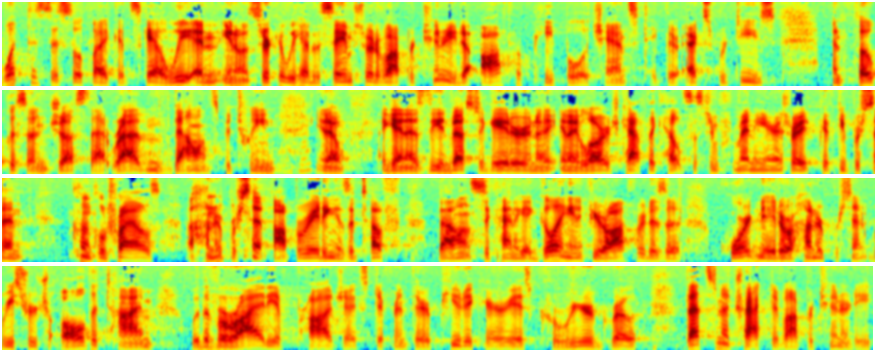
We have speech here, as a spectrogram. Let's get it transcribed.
what does this look like at scale? We, and you know, at Circuit, we have the same sort of opportunity to offer people a chance to take their expertise and focus on just that rather than the balance between, mm-hmm. you know, again, as the investigator in a, in a large Catholic health system for many years, right? 50% clinical trials, 100% operating is a tough balance to kind of get going. And if you're offered as a coordinator 100% research all the time with a variety of projects, different therapeutic areas, career growth, that's an attractive opportunity.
